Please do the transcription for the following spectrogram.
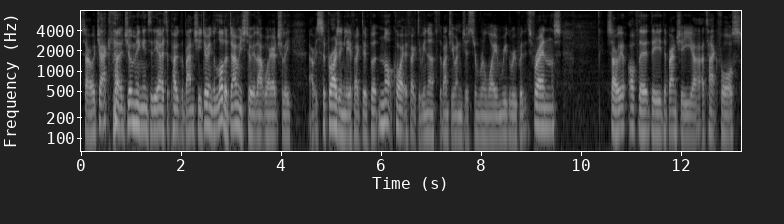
So a Jack there jumping into the air to poke the Banshee, doing a lot of damage to it that way actually. Was surprisingly effective, but not quite effective enough. The Banshee manages to run away and regroup with its friends. So of the, the, the Banshee uh, attack force,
